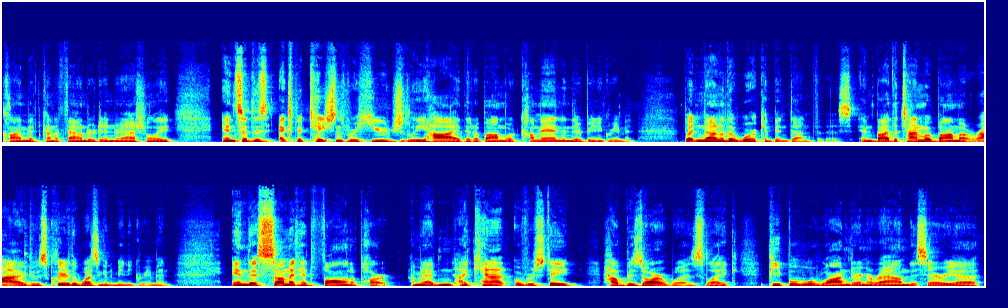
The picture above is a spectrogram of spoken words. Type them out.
climate kind of foundered internationally. And so, these expectations were hugely high that Obama would come in and there'd be an agreement but none of the work had been done for this. And by the time Obama arrived, it was clear there wasn't going to be an agreement. And the summit had fallen apart. I mean, I, I cannot overstate how bizarre it was. Like people were wandering around this area.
